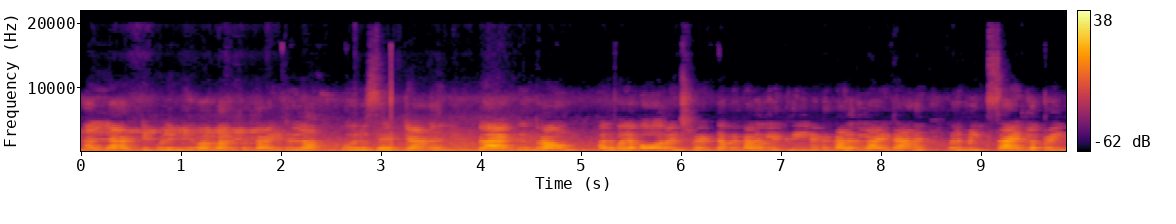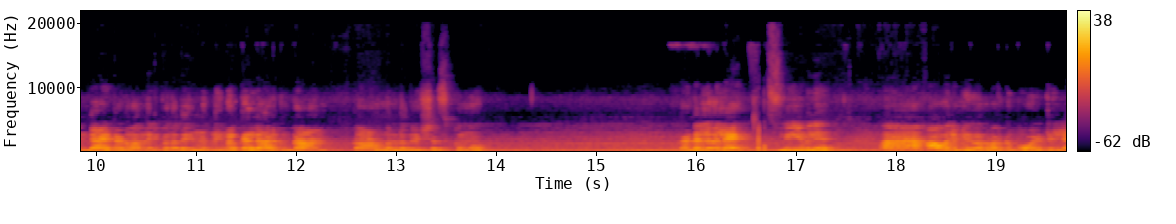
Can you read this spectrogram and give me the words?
നല്ല അടിപൊളി മിറർ വർക്കൊക്കെ ആയിട്ടുള്ള ഒരു സെറ്റാണ് ബ്ലാക്ക് ബ്രൗൺ അതുപോലെ ഓറഞ്ച് റെഡ് ഒക്കെ കളറിൽ ഗ്രീൻ ഒക്കെ കളറിലായിട്ടാണ് ഒരു മിക്സ് ആയിട്ടുള്ള പ്രിന്റ് ആയിട്ടാണ് വന്നിരിക്കുന്നത്. നിങ്ങൾക്ക് എല്ലാവർക്കും കാണ- കാണുന്നുണ്ടെന്ന് വിശ്വസിക്കുന്നു. കണ്ടല്ലോ അല്ലേ? സ്ലീവിൽ ആ ഒരു മിറർ വർക്ക് പോയിട്ടില്ല.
